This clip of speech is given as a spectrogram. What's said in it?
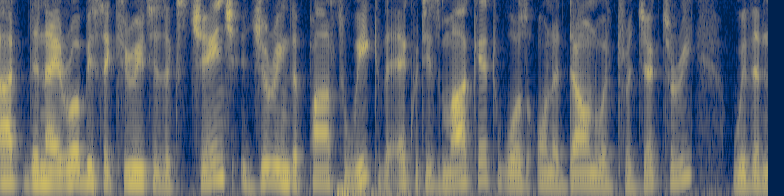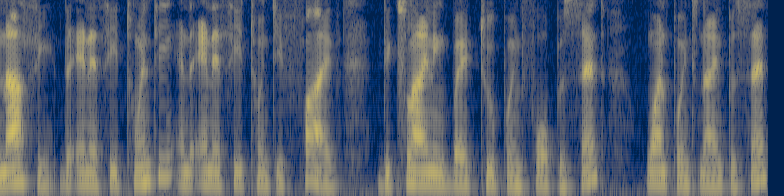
At the Nairobi Securities Exchange, during the past week, the equities market was on a downward trajectory with the NASI, the NSE 20, and the NSE 25 declining by 2.4%, 1.9%,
